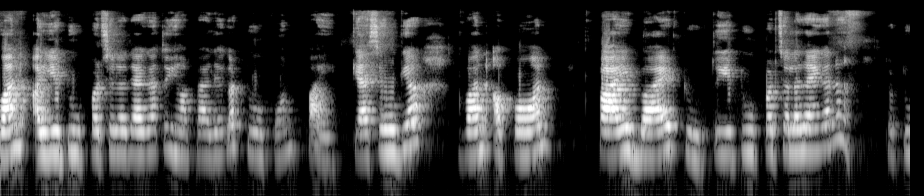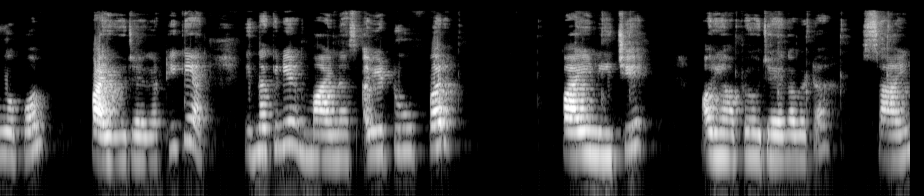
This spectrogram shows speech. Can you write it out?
वन और ये टू ऊपर चला जाएगा तो यहाँ पे आ जाएगा टू अपॉन पाई कैसे हो गया? One upon pi by two तो ये टू ऊपर चला जाएगा ना तो टू अपॉन पाई हो जाएगा, ठीक है? इतना क्लियर? माइनस, अब ये टू ऊपर, पाई नीचे, और यहाँ पे हो जाएगा बेटा sine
